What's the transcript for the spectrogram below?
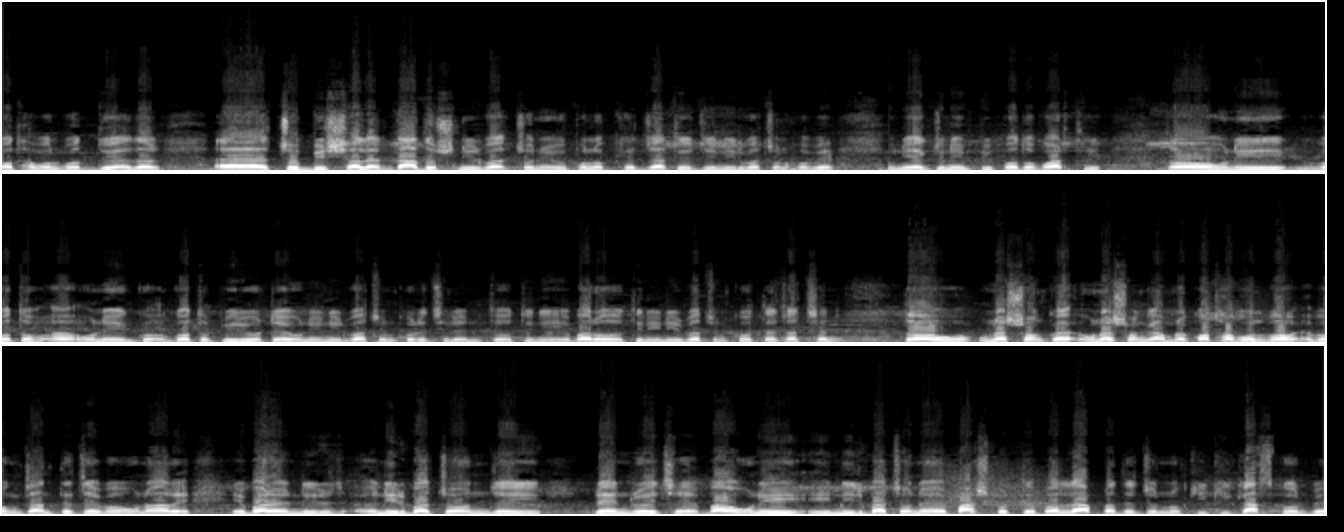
কথা বলব। দুই হাজার চব্বিশ সালের দ্বাদশ নির্বাচনী উপলক্ষে জাতীয় যে নির্বাচন হবে, উনি একজন এমপি পদপ্রার্থী। তো উনি গত উনি গত পিরিয়ডে উনি নির্বাচন করেছিলেন, তো তিনি এবারও তিনি নির্বাচন করতে চাচ্ছেন তো ওনার সঙ্গে ওনার সঙ্গে আমরা কথা বলব এবং জানতে চাইব ওনার এবারে নির- নির্বাচন যেই প্ল্যান রয়েছে বা উনি এই নির্বাচনে পাশ করতে পারলে আপনাদের জন্য কি কি কাজ করবে,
